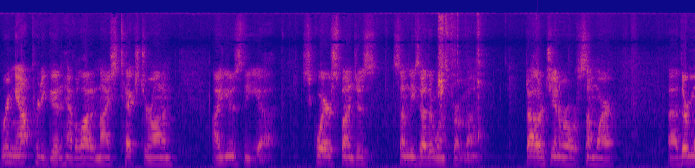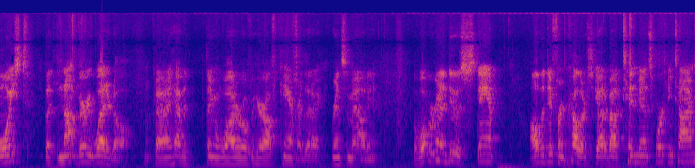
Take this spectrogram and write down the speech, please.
wring out pretty good and have a lot of nice texture on them. I use the uh, square sponges. Some of these other ones from uh, Dollar General or somewhere. Uh, they're moist, but not very wet at all. Okay, I have a thing of water over here off camera that I rinse them out in. But what we're going to do is stamp all the different colors. You Got about 10 minutes working time.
